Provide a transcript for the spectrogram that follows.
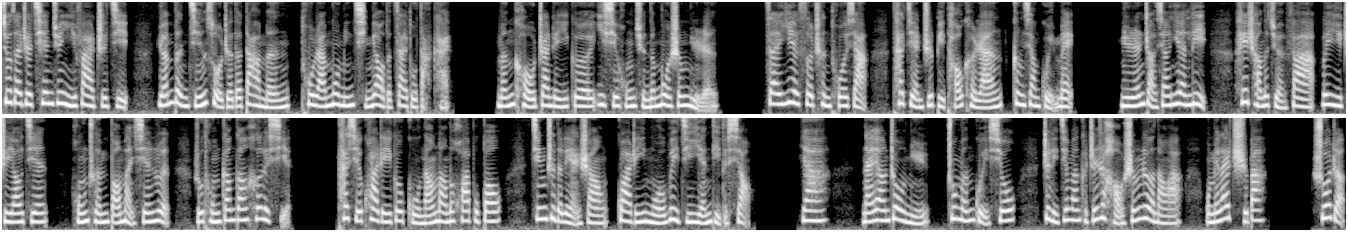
就在这千钧一发之际，原本紧锁着的大门突然莫名其妙的再度打开，门口站着一个一袭红裙的陌生女人，在夜色衬托下，她简直比陶可然更像鬼魅。女人长相艳丽，黑长的卷发逶迤至腰间，红唇饱满鲜润，如同刚刚喝了血。她斜挎着一个鼓囊囊的花布包，精致的脸上挂着一抹未及眼底的笑。呀！南阳咒女，朱门鬼修，这里今晚可真是好生热闹啊！我没来迟吧？说着，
